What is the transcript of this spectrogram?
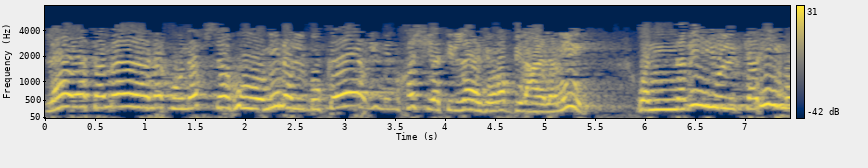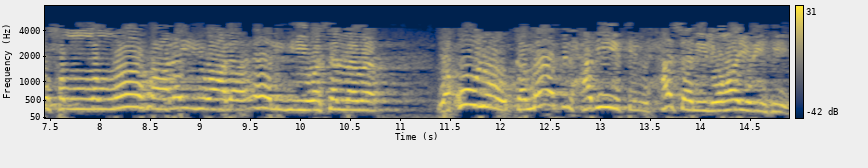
لا يتمالك نفسه من البكاء من خشية الله رب العالمين. والنبي الكريم صلى الله عليه وعلى آله وسلم يقول كما في الحديث الحسن لغيره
